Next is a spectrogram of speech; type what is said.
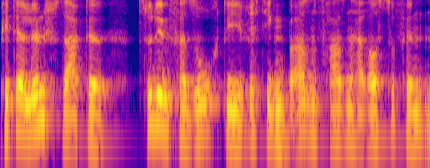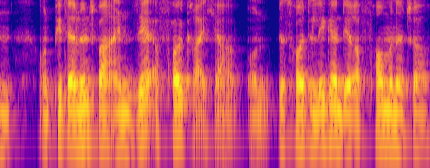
Peter Lynch sagte zu dem Versuch, die richtigen Börsenphasen herauszufinden, und Peter Lynch war ein sehr erfolgreicher und bis heute legendärer Fondsmanager,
